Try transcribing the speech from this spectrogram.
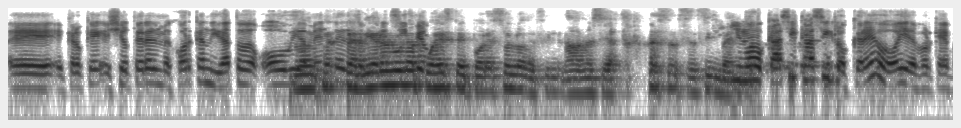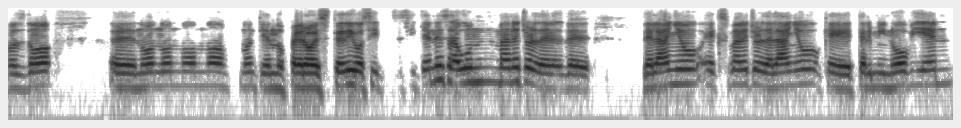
eh, creo que Shield era el mejor candidato, obviamente. No, perdieron una apuesta y por eso lo definen. No, no es cierto. Y no, casi, casi lo creo, oye, porque pues no, eh, no, no, no, no, no entiendo. Pero este digo, si, si tienes a un manager de, de, del año, ex manager del año, que terminó bien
